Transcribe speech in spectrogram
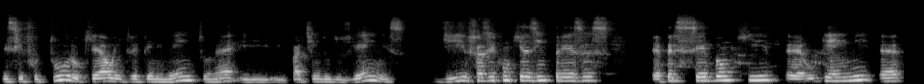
desse futuro que é o entretenimento, né, e, e partindo dos games, de fazer com que as empresas é, percebam que o game é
